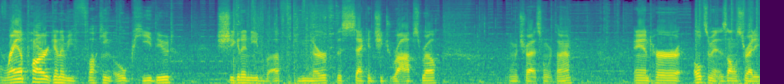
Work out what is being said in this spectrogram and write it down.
Rampart gonna be fucking OP, dude? She gonna need a nerf the second she drops, bro? I'm gonna try this one more time. And her ultimate is almost ready.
